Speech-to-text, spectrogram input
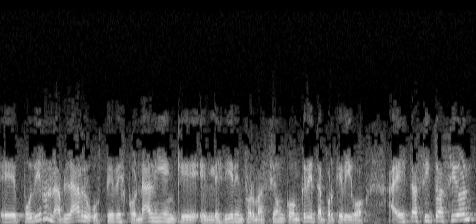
eh, ¿pudieron hablar ustedes con alguien que eh, les diera información concreta? Porque digo, a esta situación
